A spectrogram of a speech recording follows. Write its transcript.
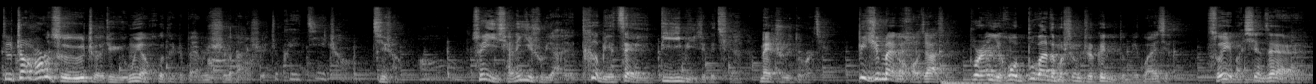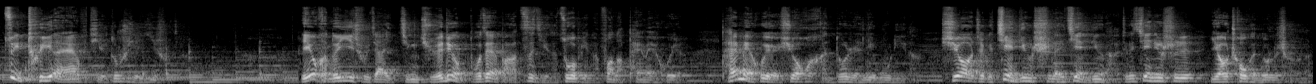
这个账号的所有者就永远获得这百分之十的版税，就可以继承。继承哦，所以以前的艺术家也特别在意第一笔这个钱卖出去多少钱，必须卖个好价钱，不然以后不管怎么升值跟你都没关系了。所以吧，现在最推 NFT 的都是些艺术家，也有很多艺术家已经决定不再把自己的作品呢放到拍卖会了。拍卖会也需要花很多人力物力的，需要这个鉴定师来鉴定的，这个鉴定师也要抽很多的成的。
